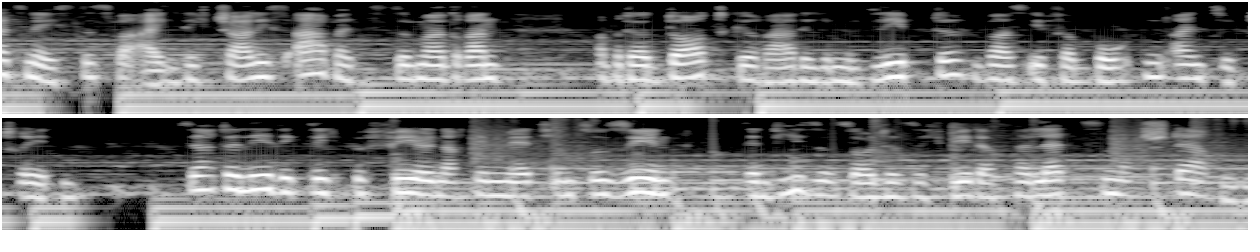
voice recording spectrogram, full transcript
Als nächstes war eigentlich Charlies Arbeitszimmer dran, aber da dort gerade jemand lebte, war es ihr verboten einzutreten. Sie hatte lediglich Befehl, nach dem Mädchen zu sehen, denn diese sollte sich weder verletzen noch sterben.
